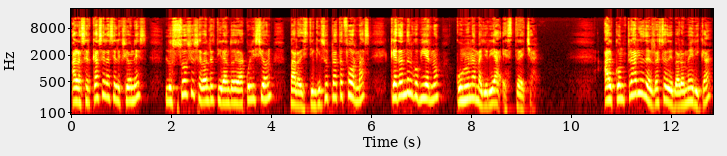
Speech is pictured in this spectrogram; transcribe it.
Al acercarse las elecciones, los socios se van retirando de la coalición para distinguir sus plataformas, quedando el gobierno con una mayoría estrecha. Al contrario del resto de Iberoamérica,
